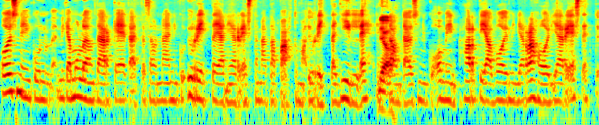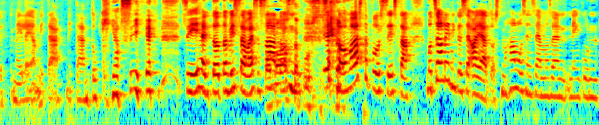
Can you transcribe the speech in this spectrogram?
olisi niin kuin, mikä mulle on tärkeää, että se on näin niin kuin yrittäjän järjestämä tapahtuma yrittäjille, että Joo. on täysin niin kuin omin hartiavoimin ja rahoin järjestetty, että meillä ei ole mitään, mitään tukia siihen, siihen tota, missä vaiheessa saat omasta pussista. omasta pussista. Mutta se oli niin kuin se ajatus, että mä halusin semmoisen niin kuin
